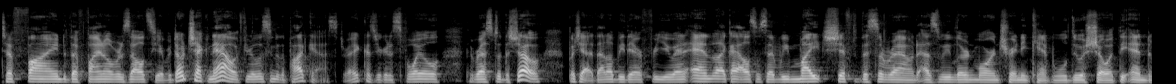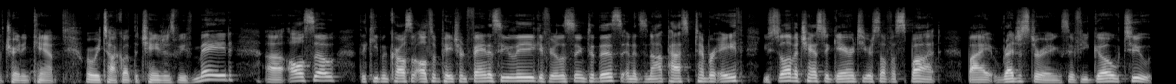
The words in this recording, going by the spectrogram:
to find the final results here. But don't check now if you're listening to the podcast, right? Because you're going to spoil the rest of the show. But yeah, that'll be there for you. And, and like I also said, we might shift this around as we learn more in training camp. And we'll do a show at the end of training camp where we talk about the changes we've made. Uh, also, the Keeping Karlsson Ultimate Patron Fantasy League. If you're listening to this and it's not past September 8th, you still have a chance to guarantee yourself a spot by registering. So if you go to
